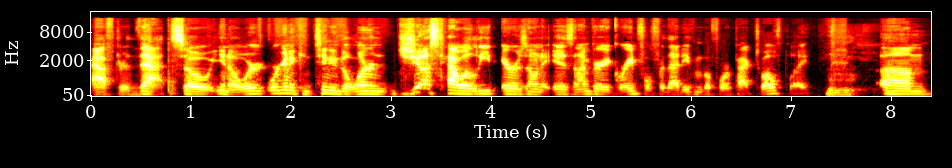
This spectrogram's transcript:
after that. So, you know, we're, we're going to continue to learn just how elite Arizona is. And I'm very grateful for that, even before Pac 12 play. Mm-hmm. Um,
